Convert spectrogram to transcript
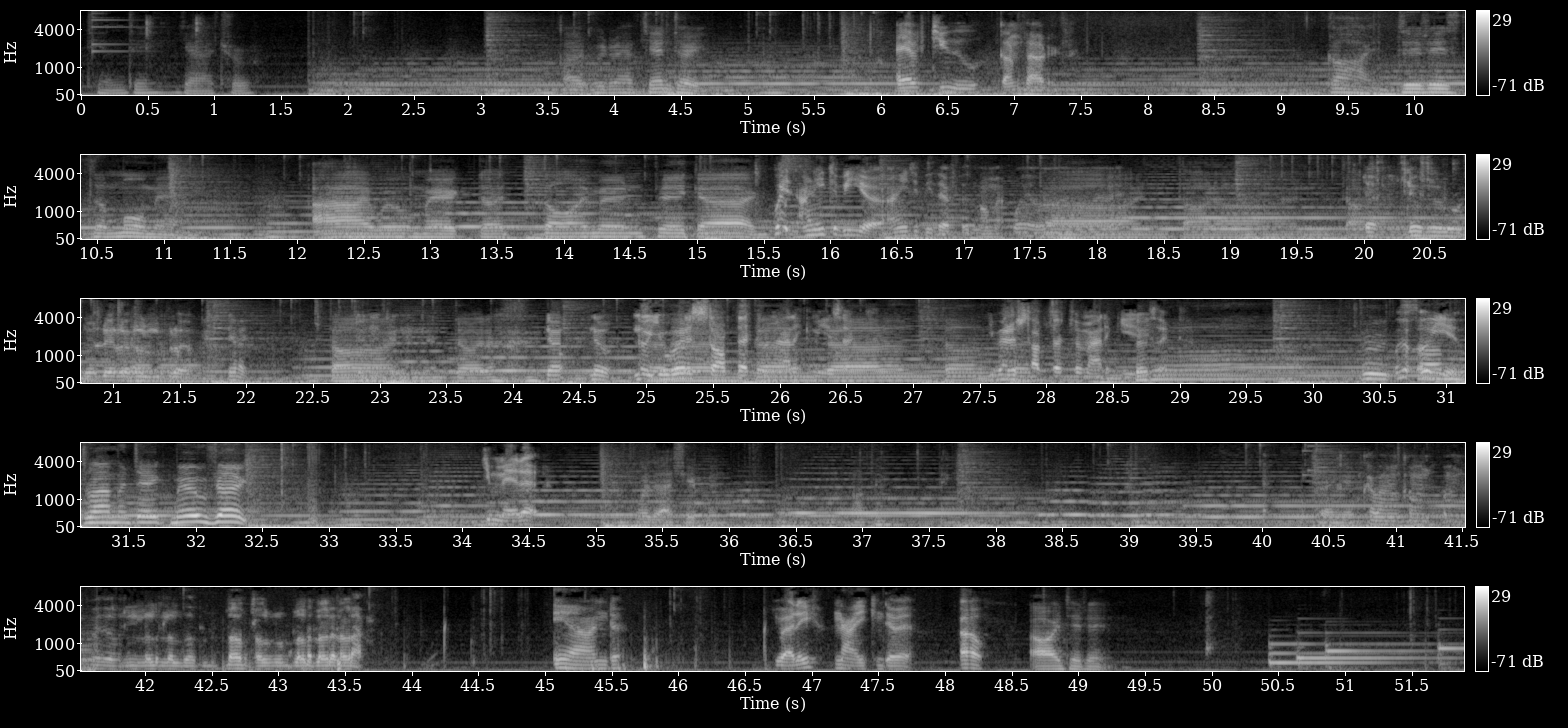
TNT? Yeah, true. Uh, we don't have TNT. I have two gunpowder. Guys, this is the moment. I will make the diamond pickaxe. Wait, I need to be here. I need to be there for the moment. Wait, wait, wait, wait. Dun, dun, Yeah, No, no, no, you better stop that dramatic music. You better stop that dramatic music. Where are you? dramatic music. You made it. Where's the achievement? Nothing. Dang it. Come on, come on, come on. And you ready? Now you can do it. Oh, Oh, I did it.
